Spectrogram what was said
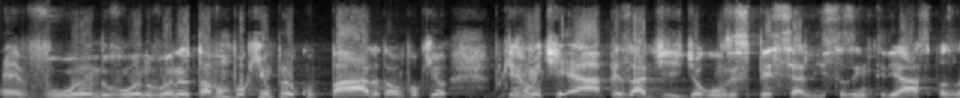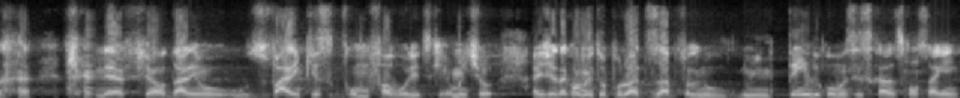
é, voando, voando, voando. Eu tava um pouquinho preocupado, eu tava um pouquinho. Porque realmente, apesar de, de alguns especialistas, entre aspas, na, NFL darem os Vikings como favoritos, que realmente eu, a gente até comentou por WhatsApp, falando, não, não entendo como esses caras conseguem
